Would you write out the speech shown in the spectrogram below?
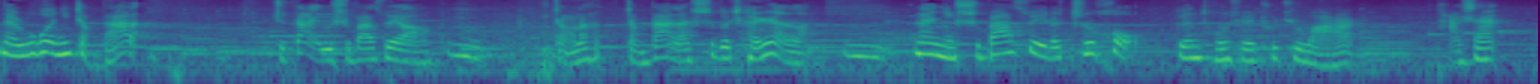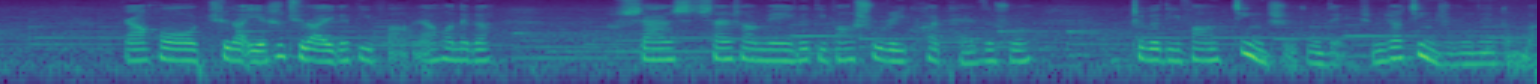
那如果你长大了，就大于十八岁啊，嗯，长得长大了是个成人了，嗯，那你十八岁了之后跟同学出去玩，爬山，然后去到也是去到一个地方，然后那个山山上面一个地方竖着一块牌子说，这个地方禁止入内。什么叫禁止入内？懂吧？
